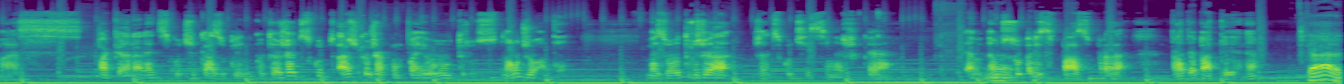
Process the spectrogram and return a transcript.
Mas bacana, né? Discutir caso clínico aqui. Eu já discuto, acho que eu já acompanho outros, não de ontem. Mas outros já, já discuti sim. Acho que é, é, é um Ah. super espaço para debater, né? cara,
